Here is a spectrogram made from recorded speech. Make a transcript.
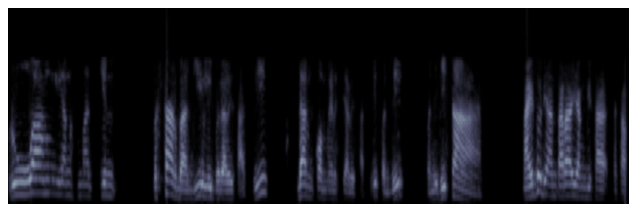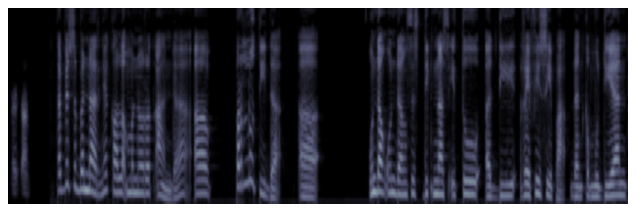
ruang yang semakin besar bagi liberalisasi dan komersialisasi pendidikan. Nah itu di antara yang bisa saya sampaikan. Tapi sebenarnya kalau menurut Anda uh, perlu tidak uh, Undang-Undang Sisdiknas itu uh, direvisi, Pak, dan kemudian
